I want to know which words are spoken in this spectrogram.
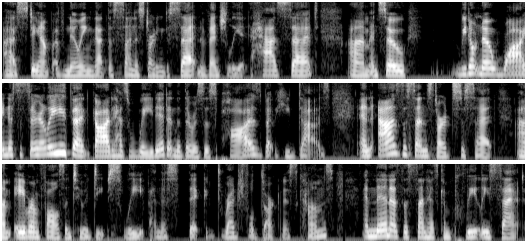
uh, stamp of knowing that the sun is starting to set, and eventually it has set. Um, and so we don't know why necessarily that God has waited and that there was this pause, but he does. And as the sun starts to set, um, Abram falls into a deep sleep, and this thick, dreadful darkness comes. And then, as the sun has completely set,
